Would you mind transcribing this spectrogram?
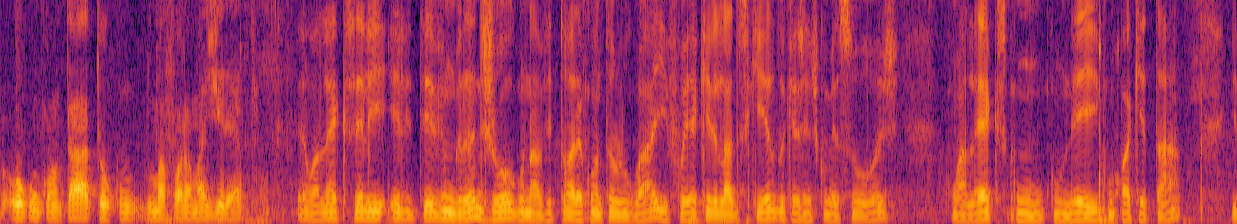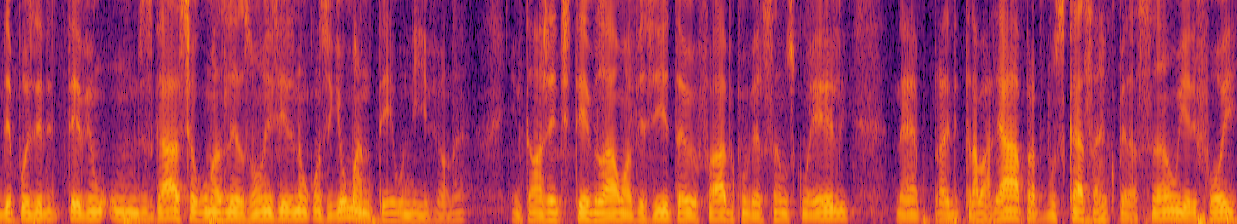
ou com contato, ou com, de uma forma mais direta. É, o Alex ele, ele teve um grande jogo na vitória contra o Uruguai e foi aquele lado esquerdo que a gente começou hoje, com o Alex, com, com o Ney, com o Paquetá. E depois ele teve um, um desgaste, algumas lesões e ele não conseguiu manter o nível, né? Então a gente teve lá uma visita, eu e o Fábio conversamos com ele, né, para ele trabalhar, para buscar essa recuperação e ele foi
